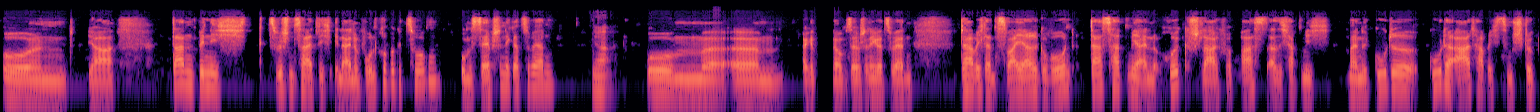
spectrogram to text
Und ja, dann bin ich zwischenzeitlich in eine Wohngruppe gezogen, um selbstständiger zu werden. Ja. Um, ähm, genau, um selbstständiger zu werden. Da habe ich dann zwei Jahre gewohnt. Das hat mir einen Rückschlag verpasst. Also ich habe mich, meine gute, gute Art habe ich zum Stück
